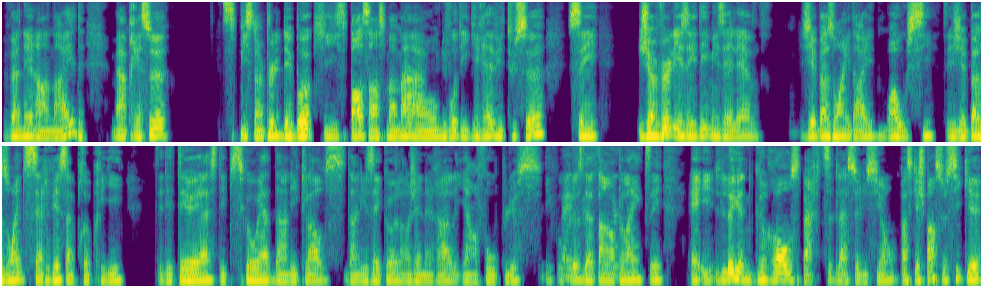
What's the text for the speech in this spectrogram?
venir en aide. Mais après ça, c'est- puis c'est un peu le débat qui se passe en ce moment à- au niveau des grèves et tout ça, c'est je veux les aider, mes élèves. J'ai besoin d'aide, moi aussi. J'ai besoin de services appropriés. Des TES, des psychoèdes dans les classes, dans les écoles en général, il en faut plus. Il faut Ben, plus de temps ça. plein. et là, il y a une grosse partie de la solution. Parce que je pense aussi que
